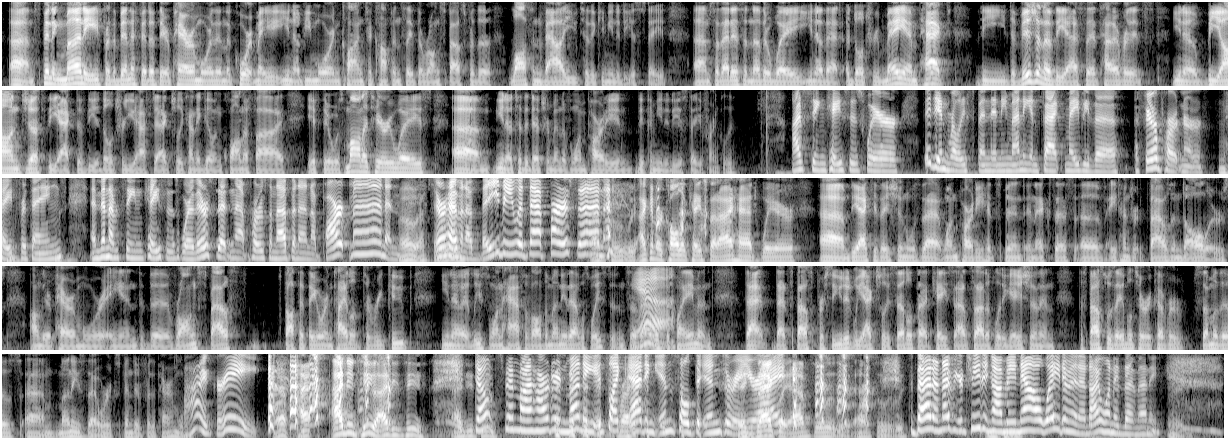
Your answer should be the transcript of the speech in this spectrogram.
um, spending money for the benefit of their paramour, then the court may, you know, be more inclined to compensate the wrong spouse for the loss in value to the community estate. Um, so that is another way, you know, that adultery may impact the division of the assets. However, it's you know beyond just the act of the adultery. You have to actually kind of go and quantify if there was monetary waste, um, you know, to the detriment of one party and the community estate. Frankly, I've seen cases where they didn't really spend any money. In fact, maybe the affair partner paid Mm-hmm. for things. And then I've seen cases where they're setting that person up in an apartment and Oh, they're having a baby with that person. Absolutely. I can recall a case that I had where um, the accusation was that one party had spent in excess of $800,000 on their paramour, and the wrong spouse thought that they were entitled to recoup, you know, at least one half of all the money that was wasted. And so that was the claim. And that, that spouse pursued it. We actually settled that case outside of litigation, and the spouse was able to recover some of those um, monies that were expended for the paramour. I agree. Yeah, I, I do too. I do too. I do Don't too. spend my hard-earned money. It's like Right. adding insult to injury, Exactly. right? Absolutely. Absolutely. It's bad enough you're cheating on Mm-hmm. me. Now, wait a minute. I wanted that money.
